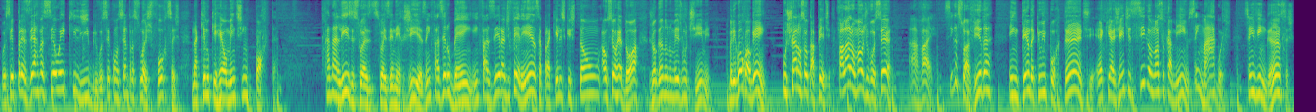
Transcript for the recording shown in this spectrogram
você preserva seu equilíbrio, você concentra suas forças naquilo que realmente importa. Canalize suas, suas energias em fazer o bem, em fazer a diferença para aqueles que estão ao seu redor, jogando no mesmo time. Brigou com alguém? Puxaram seu tapete? Falaram mal de você? Ah, vai, siga sua vida e entenda que o importante é que a gente siga o nosso caminho, sem mágoas, sem vinganças,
